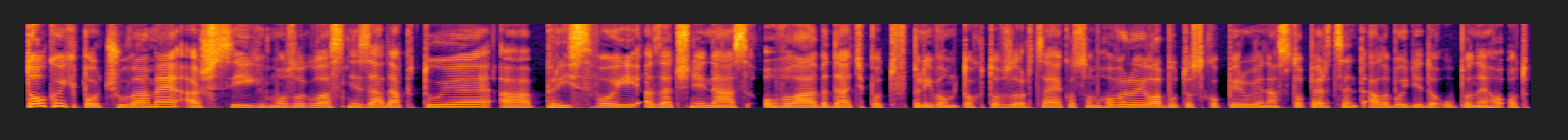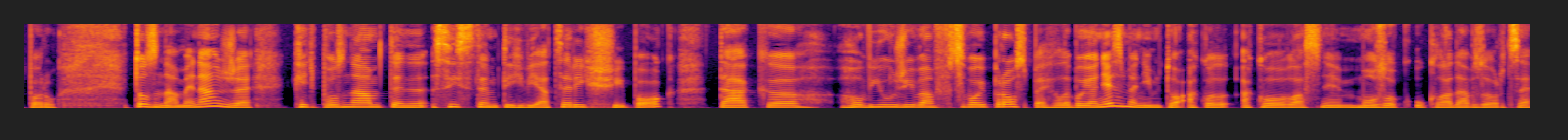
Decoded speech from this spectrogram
toľko ich počúvame, až si ich mozog vlastne zadaptuje a prisvojí a začne nás ovládať pod vplyvom tohto vzorca. Ako som hovorila, buď to skopíruje na 100% alebo ide do úplného odporu. To znamená, že keď poznám ten systém tých viacerých šipok, tak eh, ho využívam v svoj prospech, lebo ja nezmením to, ako, ako vlastne mozog ukladá vzorce.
